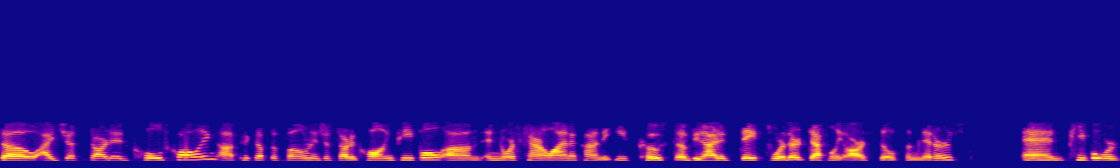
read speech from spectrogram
So I just started cold calling, uh, picked up the phone and just started calling people um, in North Carolina, kind of the east coast of the United States, where there definitely are still some knitters and mm-hmm. people were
